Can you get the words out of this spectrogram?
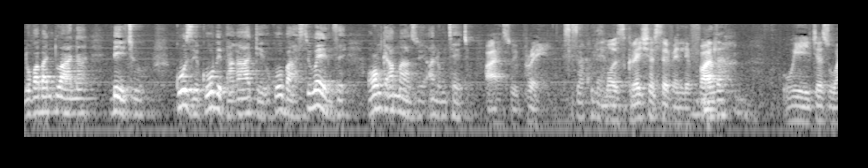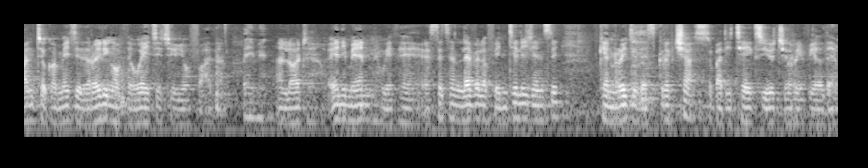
nokwabantwana bethu kuze kube phakade ukuba siwenze onke amazwi alomthetho As we pray. sizakhulela Most gracious Heavenly Father, we just want to commit the reading of the word to your Father. amen And Lord, any man with a, a certain level of intelligence can read the scriptures, but it takes you to reveal them.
